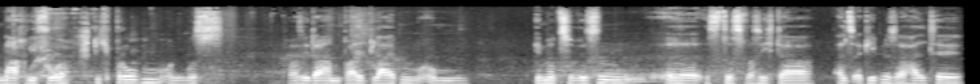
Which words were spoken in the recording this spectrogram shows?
nach wie vor Stichproben und muss quasi da am Ball bleiben, um immer zu wissen, äh, ist das, was ich da als Ergebnis erhalte,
